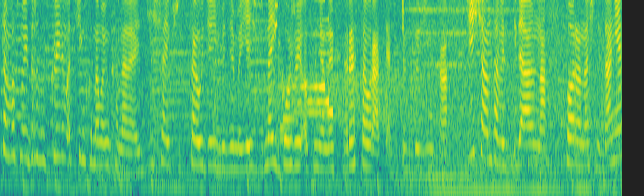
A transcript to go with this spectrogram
Witam Was moi drodzy w kolejnym odcinku na moim kanale. Dzisiaj przez cały dzień będziemy jeść w najgorzej ocenianych restauracjach. Jest godzinka 10, więc idealna pora na śniadanie.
